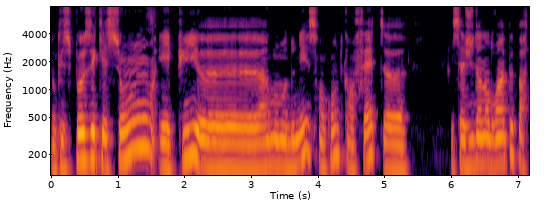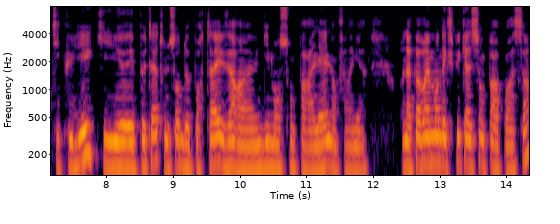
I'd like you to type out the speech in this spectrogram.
Donc il se pose des questions et puis à un moment donné, il se rend compte qu'en fait, il s'agit d'un endroit un peu particulier qui est peut-être une sorte de portail vers une dimension parallèle. Enfin, il y a, on n'a pas vraiment d'explication par rapport à ça.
